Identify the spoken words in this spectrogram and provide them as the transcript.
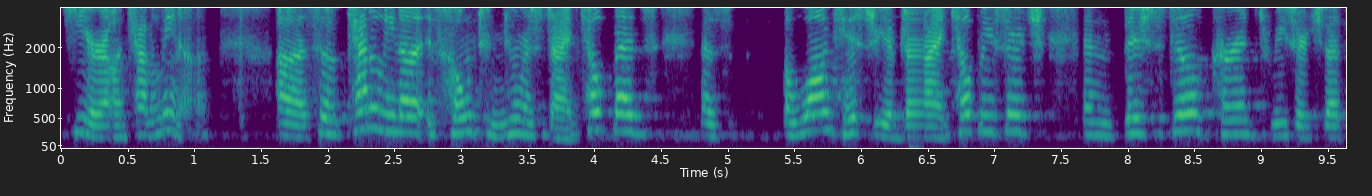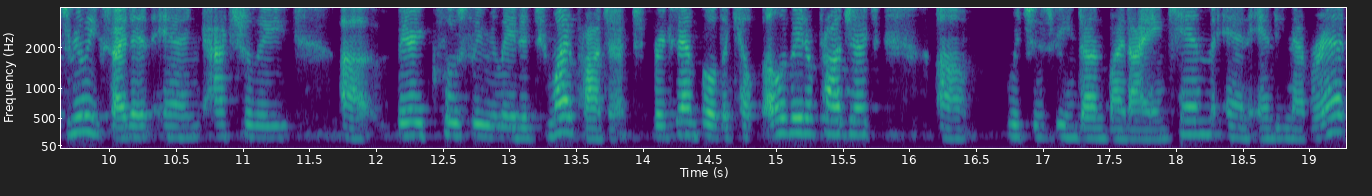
here on Catalina? Uh, so Catalina is home to numerous giant kelp beds, has a long history of giant kelp research, and there's still current research that's really excited and actually uh, very closely related to my project. For example, the Kelp Elevator Project, um, which is being done by Diane Kim and Andy Navarrete.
